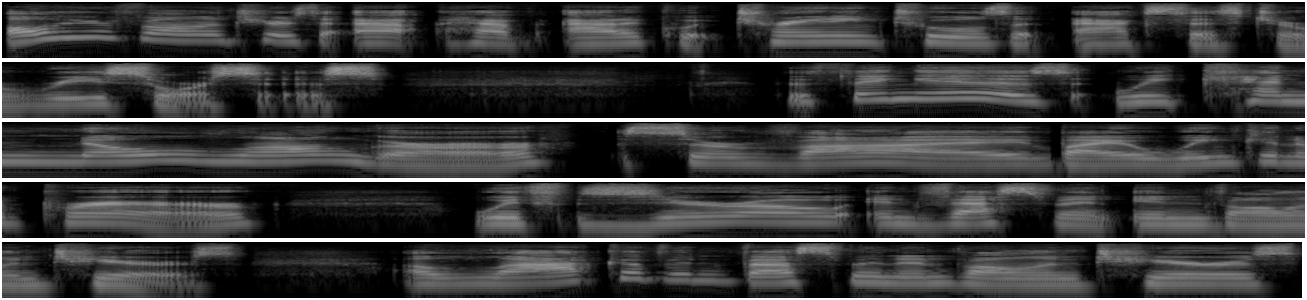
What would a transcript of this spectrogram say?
all your volunteers have adequate training tools and access to resources. The thing is, we can no longer survive by a wink and a prayer with zero investment in volunteers. A lack of investment in volunteers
